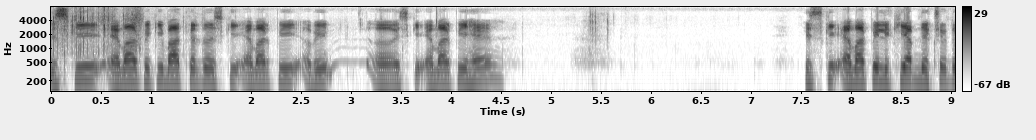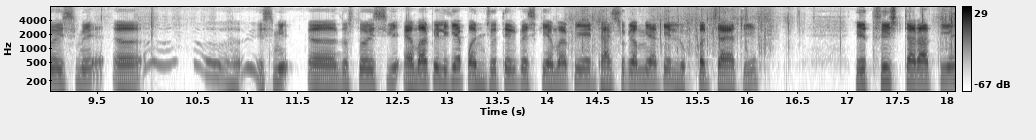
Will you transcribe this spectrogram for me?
इसकी एमआरपी की बात करें तो इसकी एमआरपी अभी इसकी एमआरपी है। इसकी एमआरपी लिखी आप देख सकते हो इसमें इसमें दोस्तों इसकी एमआरपी लिखी है, पंचोत्तर रुपये इसकी एमआरपी है, ढाई सौ ग्राम में आती है लोकल चाय आती है। ये थ्री स्टार आती है।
